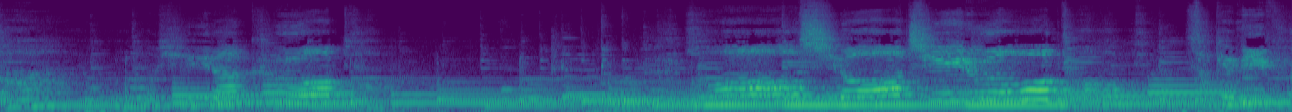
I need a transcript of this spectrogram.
花の開く音星の落ちる音。叫び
